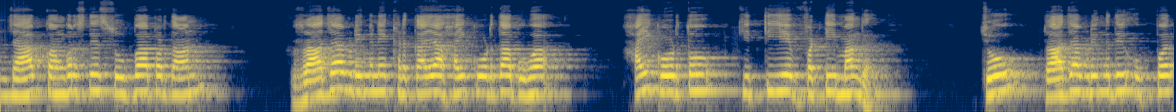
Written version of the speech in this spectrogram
ਪੰਜਾਬ ਕਾਂਗਰਸ ਦੇ ਸੂਬਾ ਪ੍ਰਧਾਨ ਰਾਜਾ ਵੜਿੰਗ ਨੇ ਖੜਕਾਇਆ ਹਾਈ ਕੋਰਟ ਦਾ ਬੂਹਾ। ਹਾਈ ਕੋਰਟ ਤੋਂ ਕੀਤੀ ਇਹ ਵੱਡੀ ਮੰਗ, ਜੋ ਰਾਜਾ ਵੜਿੰਗ ਦੇ ਉੱਪਰ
